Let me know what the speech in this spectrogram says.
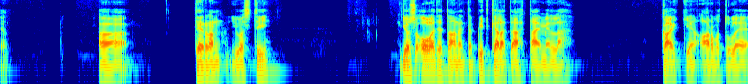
ja ö, Terran USD, jos oletetaan, että pitkällä tähtäimellä kaikkien arvo tulee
